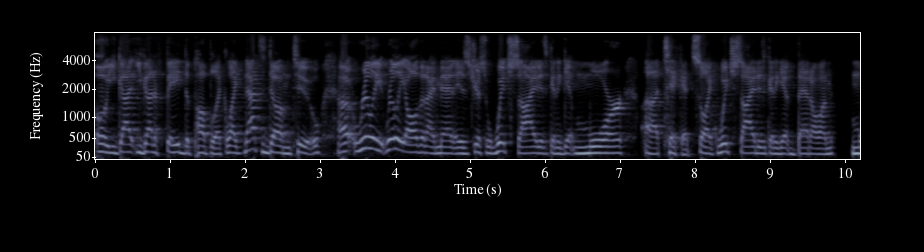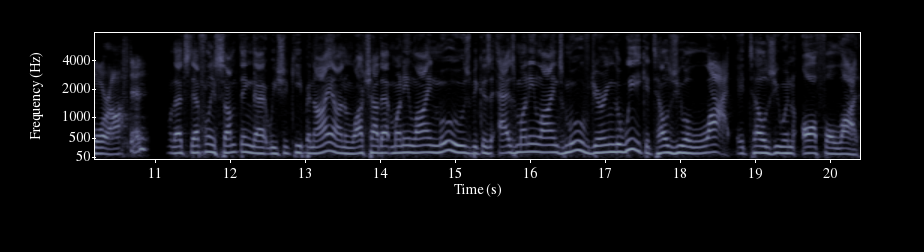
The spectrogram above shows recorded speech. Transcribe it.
oh, you got you got to fade the public, like that's dumb too. Uh, really, really, all that I meant is just which side is going to get more uh, tickets. So like which side is going to get bet on more often. Well, that's definitely something that we should keep an eye on and watch how that money line moves because as money lines move during the week, it tells you a lot. It tells you an awful lot.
